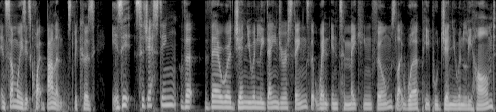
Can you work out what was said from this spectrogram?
in some ways, it's quite balanced because is it suggesting that there were genuinely dangerous things that went into making films? Like, were people genuinely harmed?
